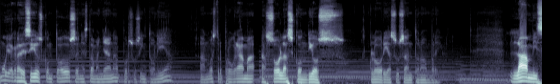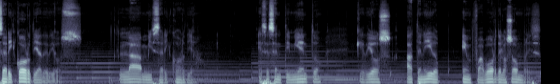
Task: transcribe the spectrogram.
Muy agradecidos con todos en esta mañana por su sintonía a nuestro programa A Solas con Dios. Gloria a su santo nombre. La misericordia de Dios. La misericordia. Ese sentimiento que Dios ha tenido en favor de los hombres,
